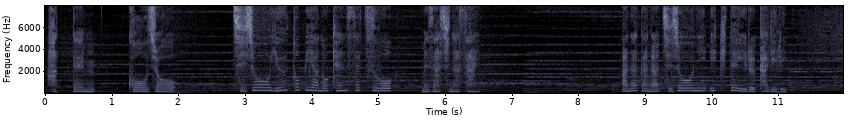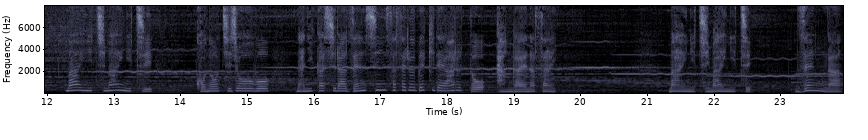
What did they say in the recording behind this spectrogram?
発展向上地上ユートピアの建設を目指しなさい。あなたが地上に生きている限り毎日毎日この地上を何かしら前進させるべきであると考えなさい。毎日毎日善が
